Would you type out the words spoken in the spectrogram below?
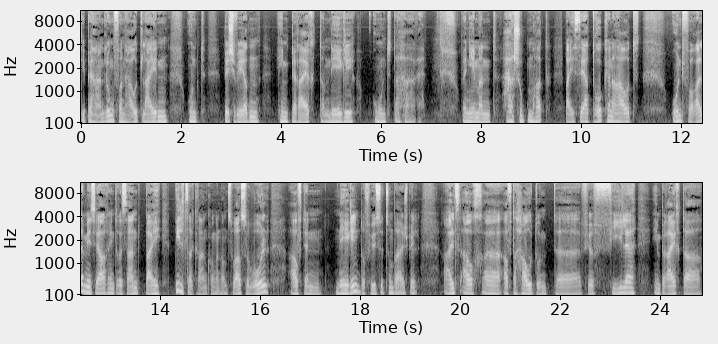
die Behandlung von Hautleiden und Beschwerden im Bereich der Nägel und der Haare. Wenn jemand Haarschuppen hat, bei sehr trockener Haut und vor allem ist ja auch interessant bei Pilzerkrankungen, und zwar sowohl auf den Nägeln der Füße zum Beispiel, als auch äh, auf der Haut. Und äh, für viele im Bereich der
